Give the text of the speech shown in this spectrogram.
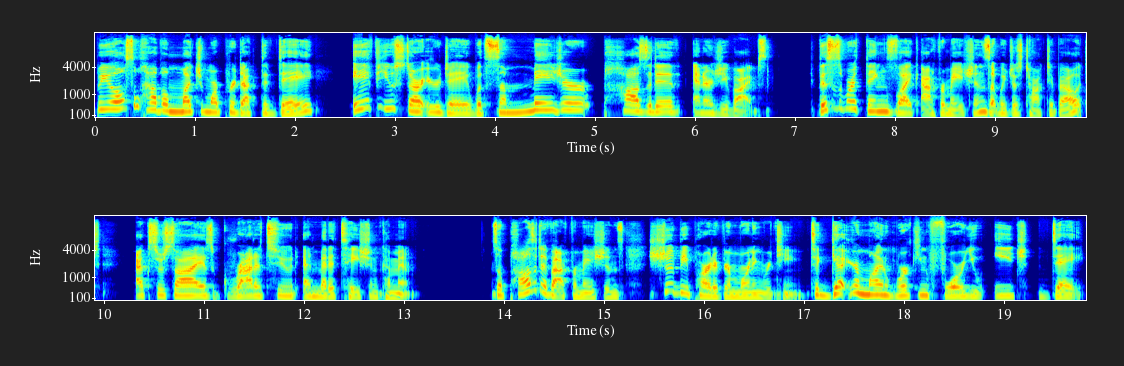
but you also have a much more productive day if you start your day with some major positive energy vibes. This is where things like affirmations that we just talked about, exercise, gratitude, and meditation come in. So, positive affirmations should be part of your morning routine to get your mind working for you each day.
